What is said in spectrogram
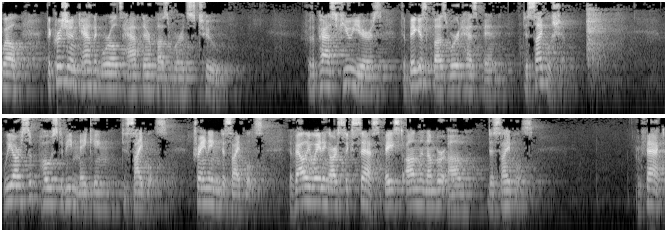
Well, the Christian and Catholic worlds have their buzzwords too. For the past few years, the biggest buzzword has been discipleship. We are supposed to be making disciples, training disciples, evaluating our success based on the number of disciples. In fact,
